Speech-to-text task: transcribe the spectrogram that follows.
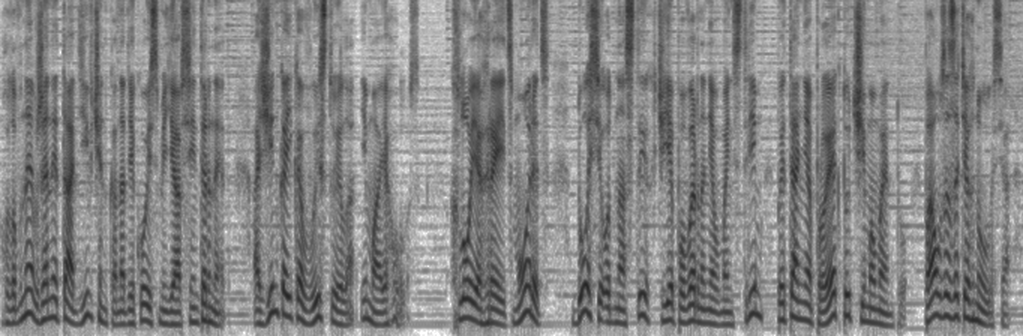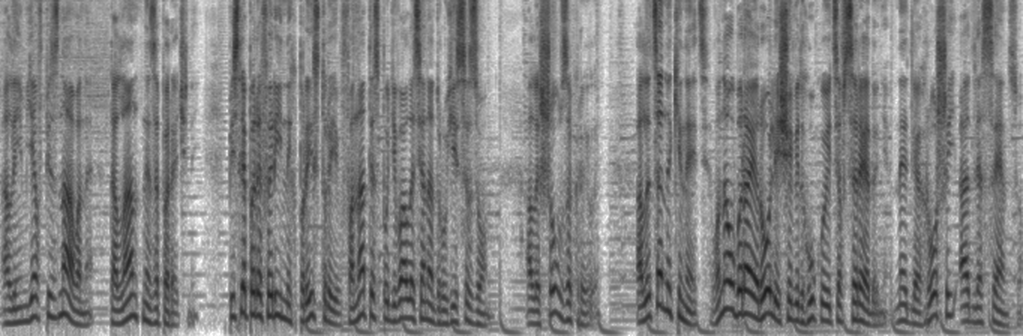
Головне вже не та дівчинка, над якою сміявся інтернет, а жінка, яка вистояла і має голос. Хлоя Грейтс Морець досі одна з тих, чиє повернення в мейнстрім питання проекту чи моменту. Пауза затягнулася, але ім'я впізнаване, талант незаперечний. Після периферійних пристроїв фанати сподівалися на другий сезон, але шоу закрили. Але це не кінець. Вона обирає ролі, що відгукуються всередині, не для грошей, а для сенсу,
